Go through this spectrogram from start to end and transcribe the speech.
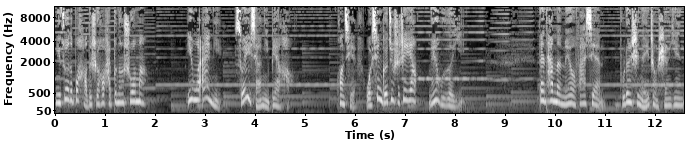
你做的不好的时候还不能说吗？因为爱你，所以想你变好。况且我性格就是这样，没有恶意。但他们没有发现，不论是哪种声音，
